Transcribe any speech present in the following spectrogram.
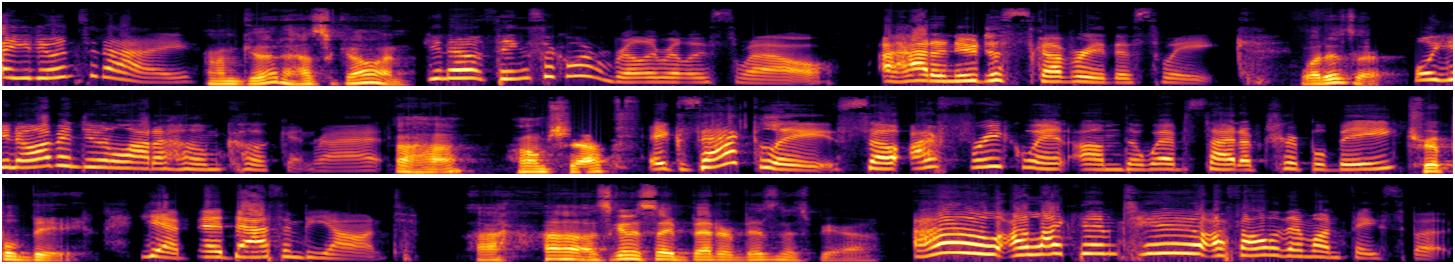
You doing today? I'm good. How's it going? You know, things are going really, really swell. I had a new discovery this week. What is it? Well, you know, I've been doing a lot of home cooking, right? Uh huh. Home chef. Exactly. So I frequent um the website of Triple B. Triple B. Yeah, Bed Bath and Beyond. Uh, I was going to say Better Business Bureau. Oh, I like them too. I follow them on Facebook.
